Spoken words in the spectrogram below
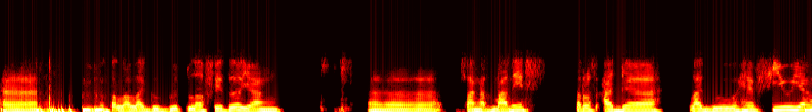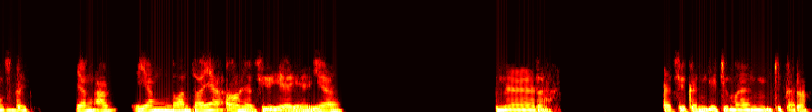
eh, Mm-mm. setelah lagu Good Love itu yang eh, sangat manis, terus ada lagu Have You yang Mostly. yang yang nuansanya Oh, Have You, iya, iya. Iya, Benar. Have You kan dia cuman gitar.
